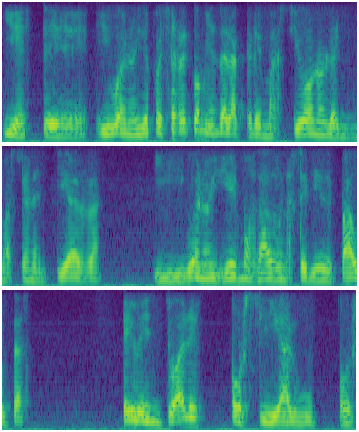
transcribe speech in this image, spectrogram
y este y bueno y después se recomienda la cremación o la inhumación en tierra y bueno y hemos dado una serie de pautas eventuales por si algún por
